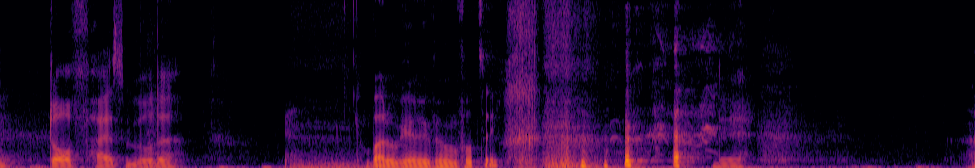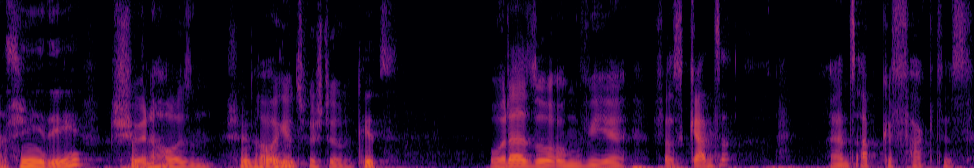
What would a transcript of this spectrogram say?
geil. Dorf heißen würde. Balogeri 45. Nee, Hast du eine Idee? Schönhausen. Schönhausen? Aber gibt's bestimmt. Gibt's. Oder so irgendwie was ganz, ganz abgefucktes.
